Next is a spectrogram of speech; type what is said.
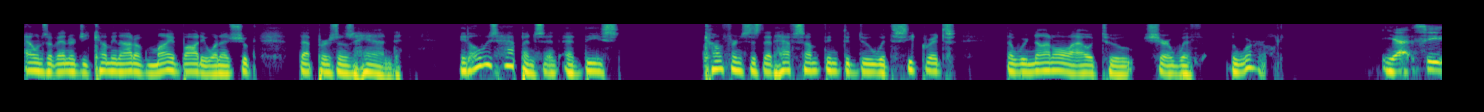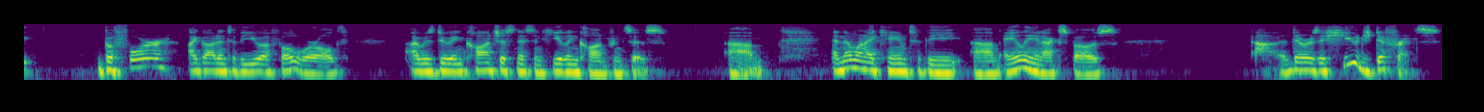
ounce of energy coming out of my body when I shook that person's hand. It always happens at, at these conferences that have something to do with secrets that we're not allowed to share with the world. Yeah, see, before I got into the UFO world, I was doing consciousness and healing conferences. Um, and then when I came to the um, alien expos, uh, there was a huge difference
